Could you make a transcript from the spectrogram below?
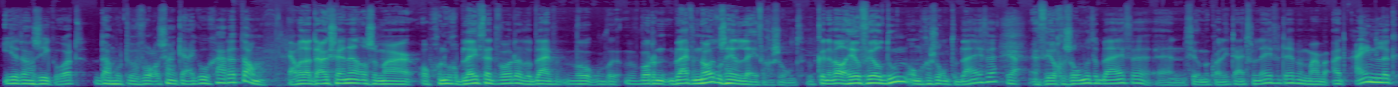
je dan ziek wordt, dan moeten we volgens gaan kijken hoe gaat het dan. Ja, want dat duidelijk zijn, als we maar op genoeg op leeftijd worden, we blijven, we worden, blijven nooit ons hele leven gezond. We kunnen wel heel veel doen om gezond te blijven ja. en veel gezonder te blijven en veel meer kwaliteit van leven te hebben, maar uiteindelijk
